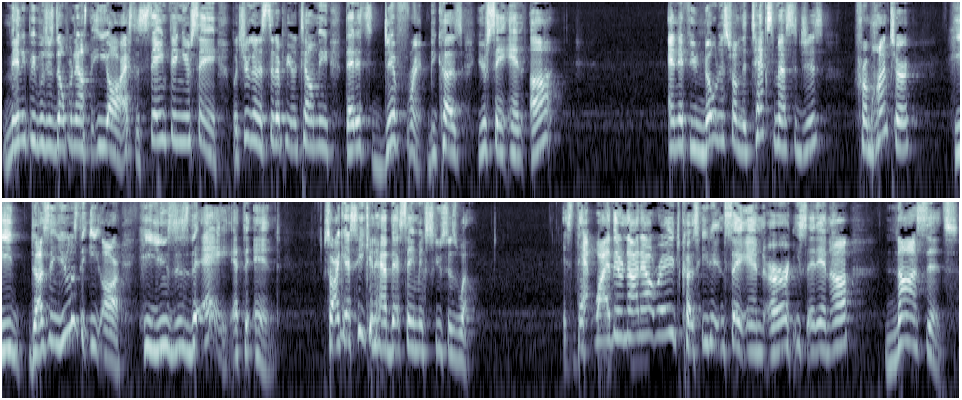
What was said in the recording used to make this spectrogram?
Many people just don't pronounce the ER. That's the same thing you're saying, but you're going to sit up here and tell me that it's different because you're saying and uh. And if you notice from the text messages from Hunter, he doesn't use the ER, he uses the A at the end. So I guess he can have that same excuse as well. Is that why they're not outraged? Because he didn't say in er, he said in uh. Nonsense.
